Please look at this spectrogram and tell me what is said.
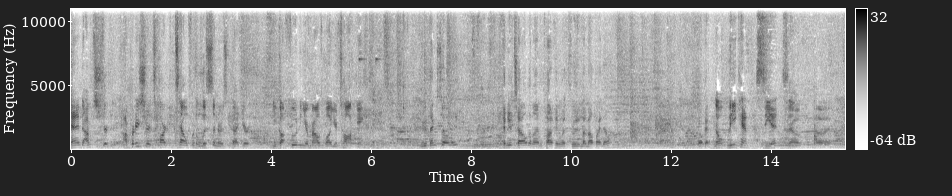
And I'm sure, I'm pretty sure it's hard to tell for the listeners that you're, you got food in your mouth while you're talking. you think so, Lee? Can you tell that I'm talking with food in my mouth right now? Okay. No, Lee can't see it, so right.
